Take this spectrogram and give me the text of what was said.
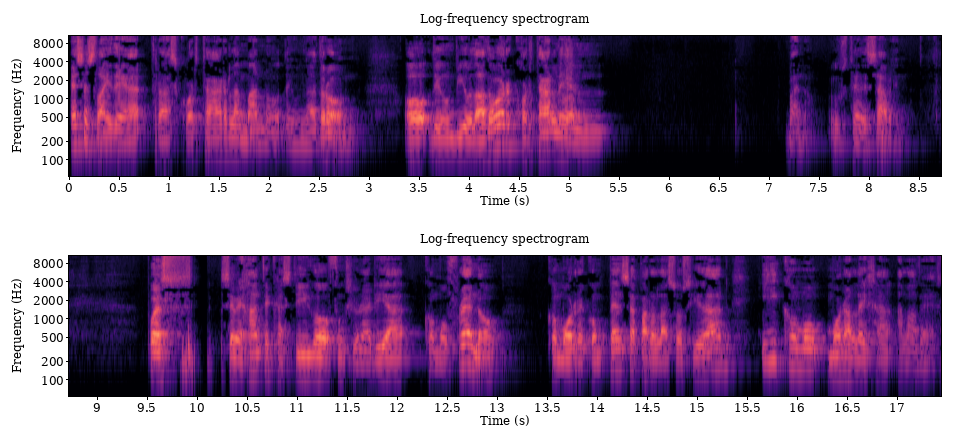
Esa es la idea tras cortar la mano de un ladrón o de un violador cortarle el... Bueno, ustedes saben. Pues semejante castigo funcionaría como freno como recompensa para la sociedad y como moraleja a la vez.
